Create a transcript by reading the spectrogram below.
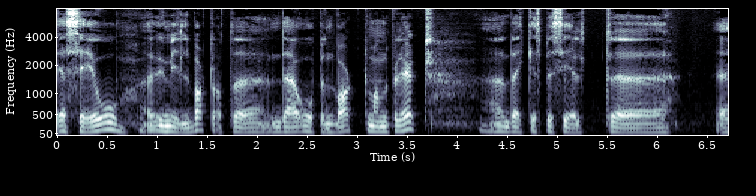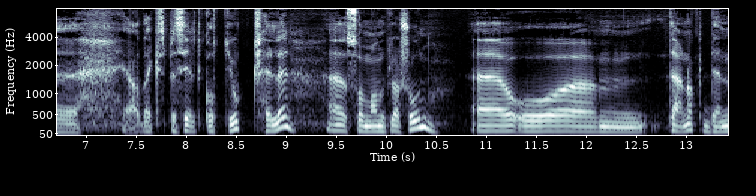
jeg, ser jo umiddelbart at eh, det er åpenbart manipulert. Eh, det er ikke spesielt ja, det er ikke spesielt godt gjort heller, som manipulasjon. Og det er nok den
